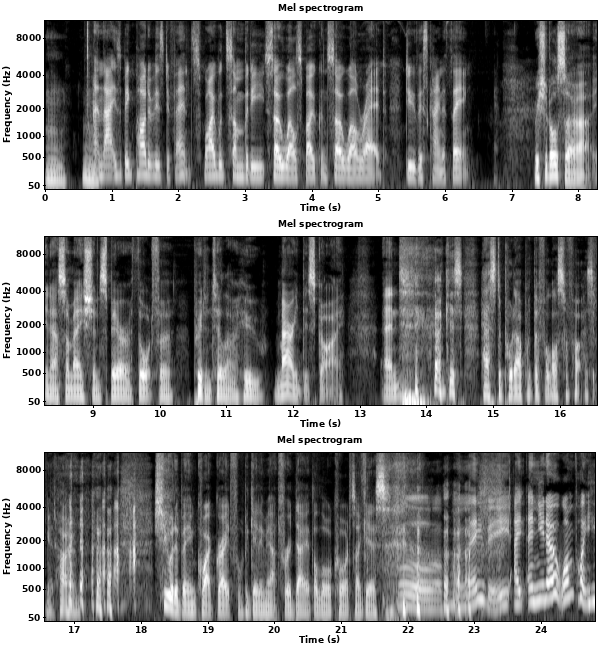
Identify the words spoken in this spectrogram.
Mm, mm. And that is a big part of his defense. Why would somebody so well spoken, so well read, do this kind of thing? We should also, uh, in our summation, spare a thought for Pudentilla, who married this guy and I guess has to put up with the philosophizing at home. she would have been quite grateful to get him out for a day at the law courts, I guess. oh, maybe. I, and you know, at one point he,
